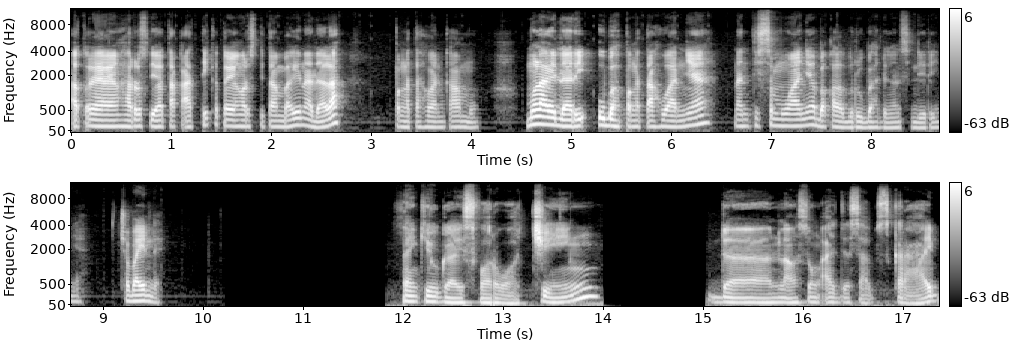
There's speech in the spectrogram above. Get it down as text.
atau yang harus diotak-atik atau yang harus ditambahin adalah pengetahuan kamu. Mulai dari ubah pengetahuannya, nanti semuanya bakal berubah dengan sendirinya. Cobain deh. Thank you guys for watching. Dan langsung aja subscribe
